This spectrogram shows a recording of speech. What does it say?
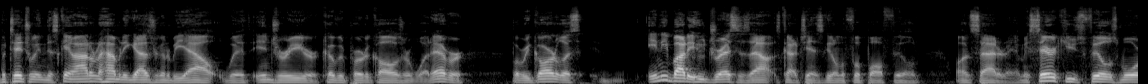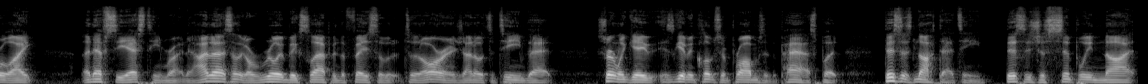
potentially in this game. I don't know how many guys are going to be out with injury or COVID protocols or whatever, but regardless, anybody who dresses out has got a chance to get on the football field on Saturday. I mean, Syracuse feels more like an FCS team right now. I know that sounds like a really big slap in the face of, to the Orange. I know it's a team that certainly gave has given Clemson problems in the past, but this is not that team. This is just simply not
